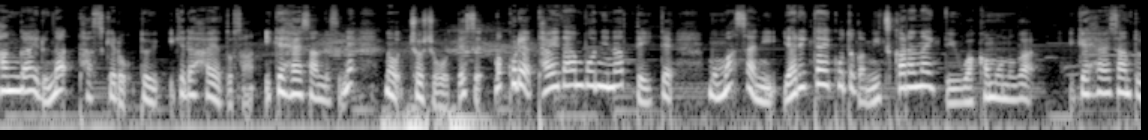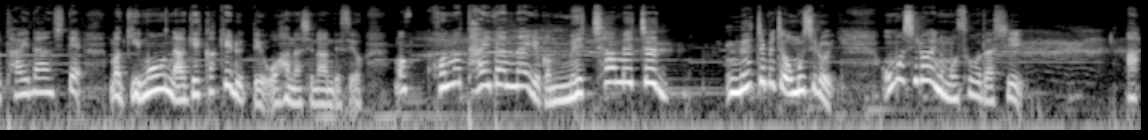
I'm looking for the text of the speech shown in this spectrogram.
考えるな助けろという池田隼人さん。池早さんですね。の著書です、まあ、これは対談本になっていてもうまさにやりたいことが見つからないっていう若者が池原さんと対談して、まあ、疑問を投げかけるっていうお話なんですよ。まあ、この対談内容がめちゃめちゃめちゃめちゃ面白い。面白いのもそうだし、あ、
